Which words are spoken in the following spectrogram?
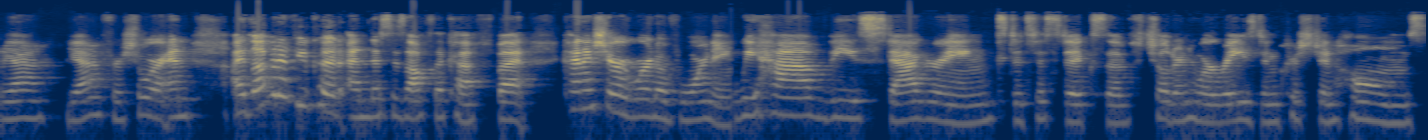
Yeah, yeah, for sure. And I'd love it if you could, and this is off the cuff, but kind of share a word of warning. We have these staggering statistics of children who are raised in Christian homes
